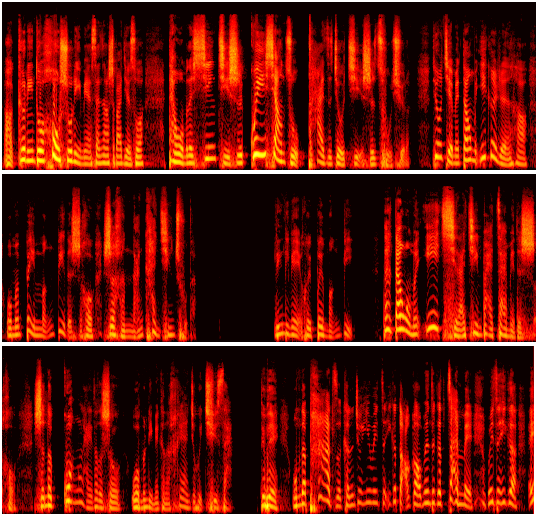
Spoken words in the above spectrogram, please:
啊，哥林多后书里面三章十八节说：“但我们的心几时归向主，派子就几时出去了。”弟兄姐妹，当我们一个人哈，我们被蒙蔽的时候，是很难看清楚的，灵里面也会被蒙蔽。但是当我们一起来敬拜赞美的时候，神的光来到的时候，我们里面可能黑暗就会驱散。对不对？我们的帕子可能就因为这一个祷告，为这个赞美，为这一个哎，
